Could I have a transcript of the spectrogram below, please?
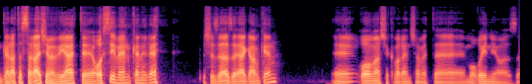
גלת אסריי שמביאה את אה, אוסימן כנראה, שזה אז היה גם כן. אה, רומא שכבר אין שם את אה, מוריניו אז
